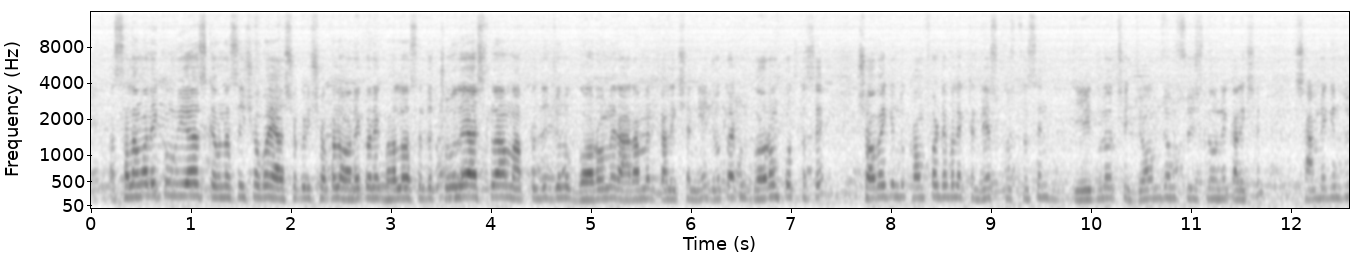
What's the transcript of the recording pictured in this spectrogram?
আসসালামু আলাইকুম ভিউয়ার্স, কেমন আছেন সবাই? আশা করি সকালে অনেক অনেক ভালো আছেন। তো চলে আসলাম আপনাদের জন্য গরমের আরামের কালেকশন নিয়ে। যত এখন গরম পড়তেছে সবাই কিন্তু কমফোর্টেবল একটা ড্রেস খুঁজতেছেন। যেগুলো হচ্ছে জমজম সুইস লোনের কালেকশন সামনে কিন্তু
